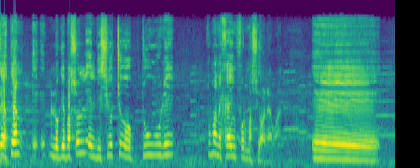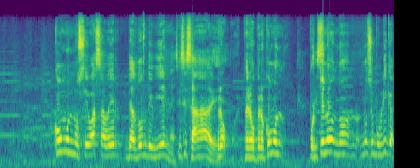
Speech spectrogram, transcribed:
Sebastián, eh, eh, lo que pasó el, el 18 de octubre, tú manejás informaciones, weón. eh, ¿cómo no se va a saber de a dónde viene? Sí se sabe. Pero, pero, pero ¿cómo? no- ¿Por Sí, qué no, no, no, se publica?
